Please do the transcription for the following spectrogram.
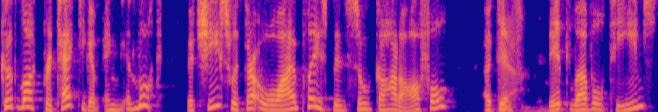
Good luck protecting him. And, and look, the Chiefs with their line play has been so god awful against yeah. mid level teams.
